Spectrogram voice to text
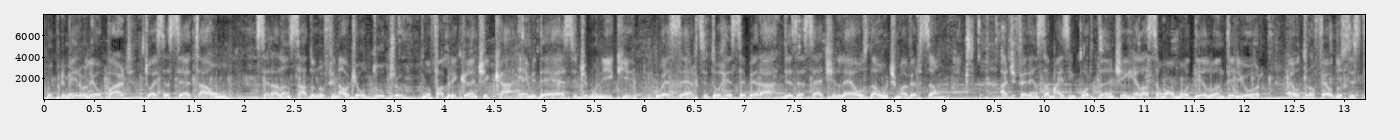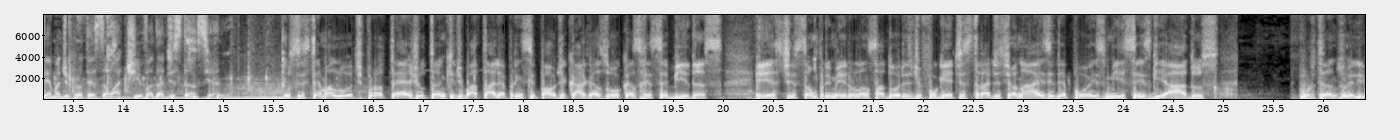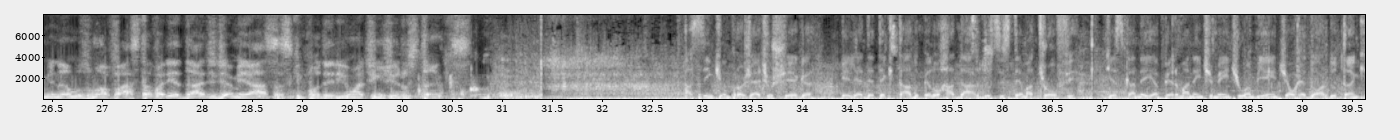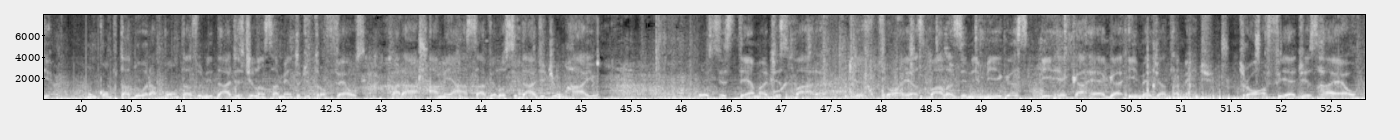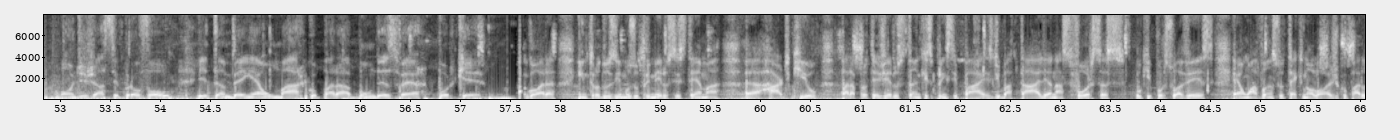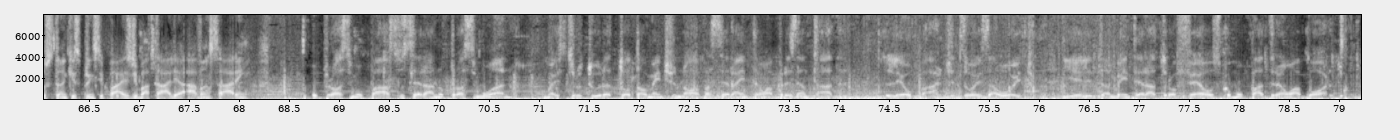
O primeiro Leopard 217A1 será lançado no final de outubro no fabricante KMDS de Munique. O exército receberá 17 Leos da última versão. A diferença mais importante em relação ao modelo anterior é o troféu do sistema de proteção ativa da distância. O sistema LUT protege o tanque de batalha principal de cargas ocas recebidas. Estes são primeiro lançadores de foguetes tradicionais e depois mísseis guiados. Portanto, eliminamos uma vasta variedade de ameaças que poderiam atingir os tanques. Assim que um projétil chega, ele é detectado pelo radar do sistema Trophy, que escaneia permanentemente o ambiente ao redor do tanque. Um computador aponta as unidades de lançamento de troféus para a ameaça à velocidade de um raio. O sistema dispara, destrói as balas inimigas e recarrega imediatamente. Trophy é de Israel, onde já se provou e também é um marco para a Bundeswehr. Por quê? Agora introduzimos o primeiro sistema uh, Hard Kill para proteger os tanques principais de batalha nas forças, o que por sua vez é um avanço tecnológico para os tanques principais de batalha avançarem. O próximo passo será no próximo ano. Uma estrutura totalmente nova será então apresentada. Leopard 2 a 8. E ele também terá troféus como padrão a bordo.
